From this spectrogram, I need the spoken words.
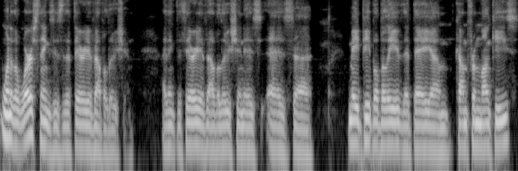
one of the worst things is the theory of evolution. I think the theory of evolution is has uh, made people believe that they um, come from monkeys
